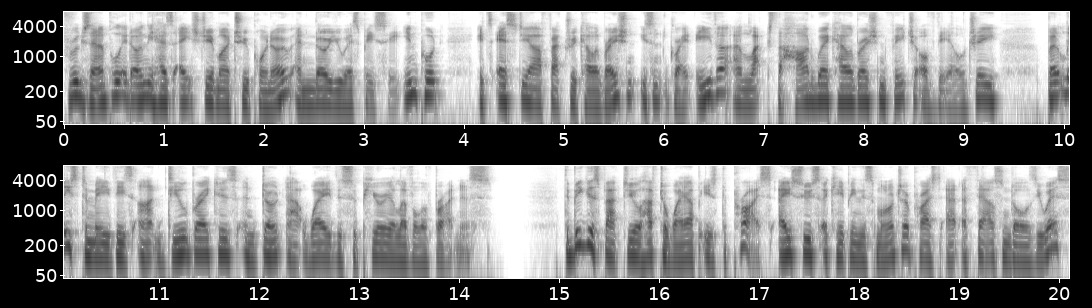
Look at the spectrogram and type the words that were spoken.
For example, it only has HDMI 2.0 and no USB-C input, its SDR factory calibration isn't great either and lacks the hardware calibration feature of the LG, but at least to me these aren't deal breakers and don't outweigh the superior level of brightness. The biggest factor you'll have to weigh up is the price. Asus are keeping this monitor priced at $1,000 US,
